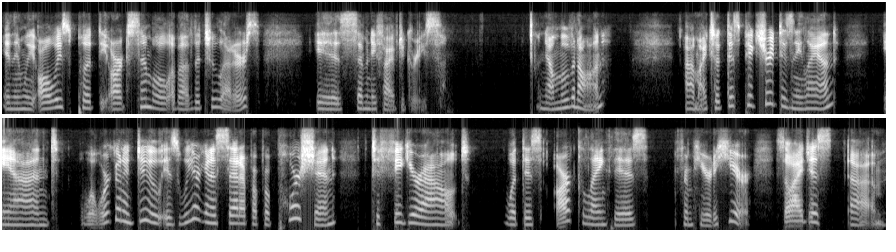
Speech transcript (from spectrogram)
and then we always put the arc symbol above the two letters, is 75 degrees. Now moving on, um, I took this picture at Disneyland, and what we're going to do is we are going to set up a proportion to figure out what this arc length is from here to here. So I just um,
